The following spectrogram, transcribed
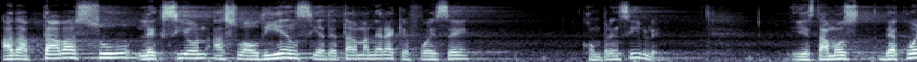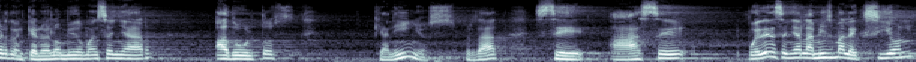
adaptaba su lección a su audiencia de tal manera que fuese comprensible. Y estamos de acuerdo en que no es lo mismo enseñar a adultos que a niños, ¿verdad? Se hace, puede enseñar la misma lección,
